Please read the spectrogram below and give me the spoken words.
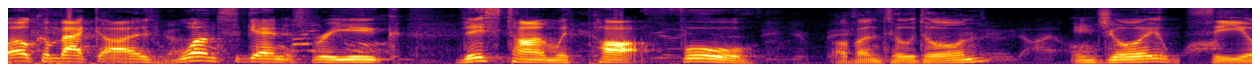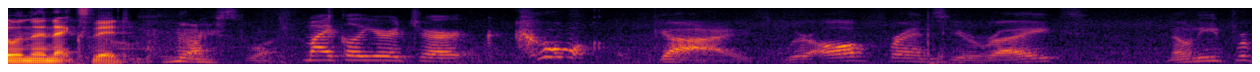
Welcome back, guys. Once again, it's Ryuk. This time with part 4 of Until Dawn. Enjoy. See you on the next vid. Nice one. Michael, you're a jerk. Come on. Guys, we're all friends here, right? No need for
